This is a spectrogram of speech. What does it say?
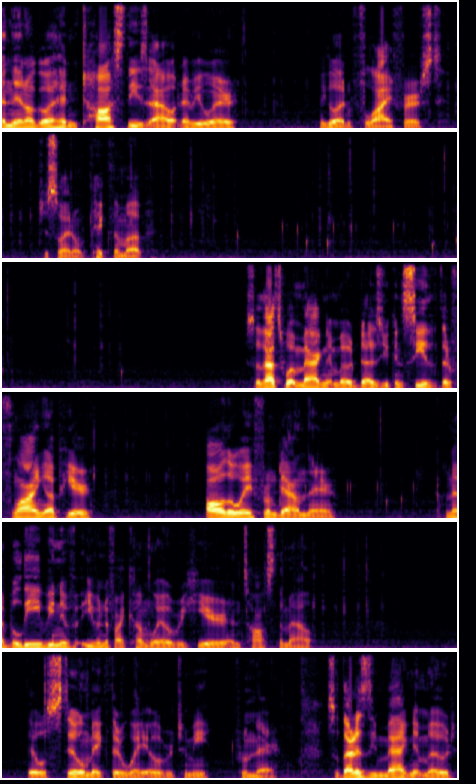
and then I'll go ahead and toss these out everywhere let me go ahead and fly first just so I don't pick them up so that's what magnet mode does you can see that they're flying up here all the way from down there and I believe even if, even if I come way over here and toss them out they will still make their way over to me from there. So that is the magnet mode.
